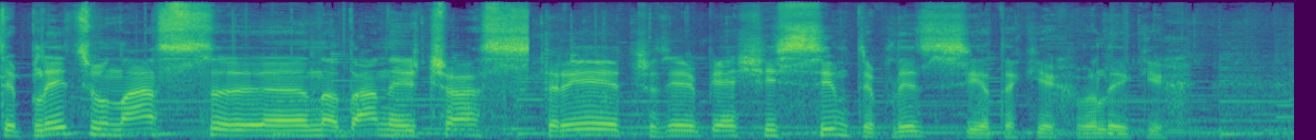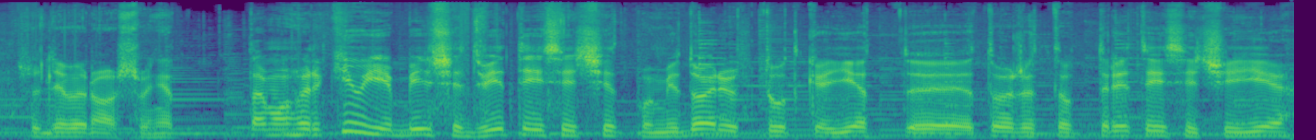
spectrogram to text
Теплиць у нас е, на даний час 3, 4, 5, 6, 7 теплиць є таких великих, що для вирощування. Там огірків є більше 2 тисячі, помідорів тут є е, теж тут 3 тисячі є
